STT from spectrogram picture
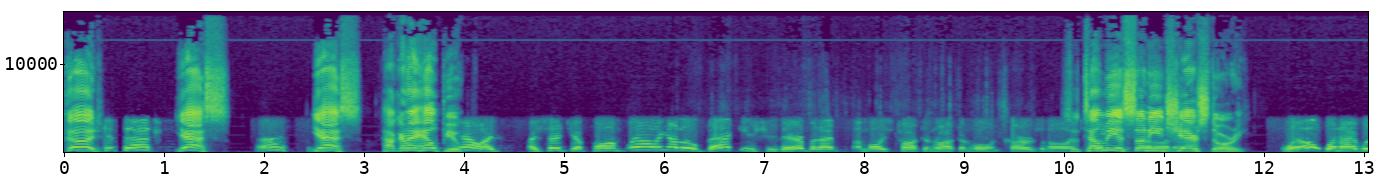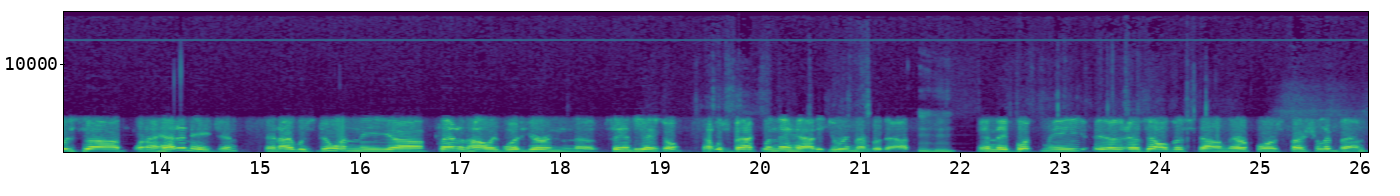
Good. Get that? Yes. Huh? Yes. How can I help you? Yeah, I, I sent you a poem. Well, I got a little back issue there, but I, I'm always talking rock and roll and cars and all So that. tell stuff me a Sonny and Cher story. Well, when I was uh, when I had an agent and I was doing the uh, Planet Hollywood here in uh, San Diego, that was back when they had it. You remember that? Mm-hmm. And they booked me uh, as Elvis down there for a special event.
